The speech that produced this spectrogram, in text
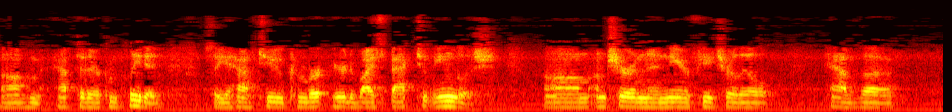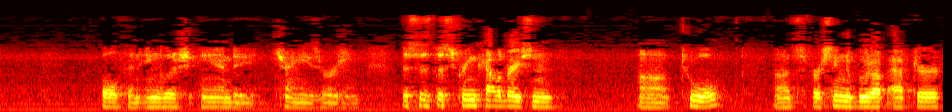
um, after they're completed, so you have to convert your device back to English. Um, I'm sure in the near future they'll have uh, both an English and a Chinese version. This is the screen calibration uh, tool. Uh, it's the first thing to boot up after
